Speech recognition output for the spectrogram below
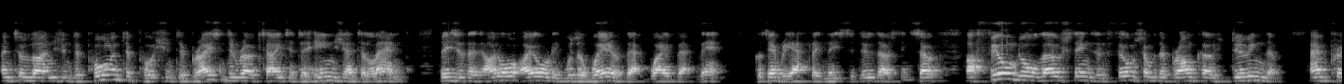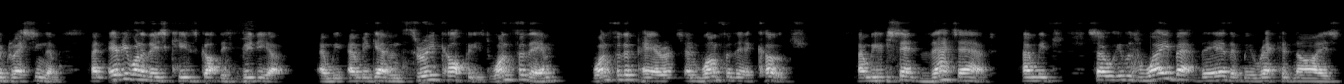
and to lunge and to pull and to push and to brace and to rotate and to hinge and to land. These are the, I, I already was aware of that way back then because every athlete needs to do those things. So I filmed all those things and filmed some of the Broncos doing them and progressing them. And every one of these kids got this video and we, and we gave them three copies, one for them, one for the parents and one for their coach. And we sent that out. And we, so it was way back there that we recognized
